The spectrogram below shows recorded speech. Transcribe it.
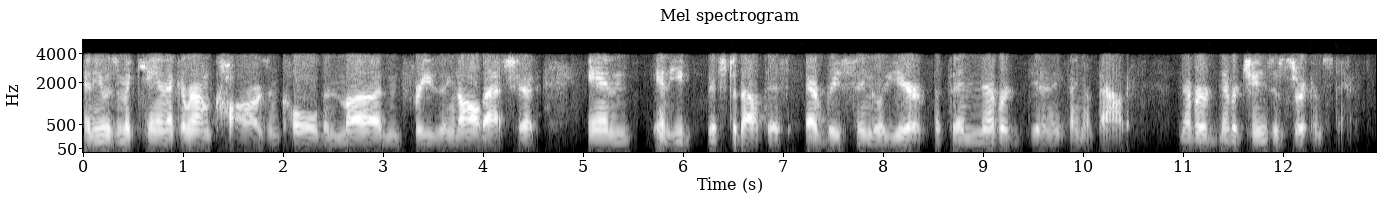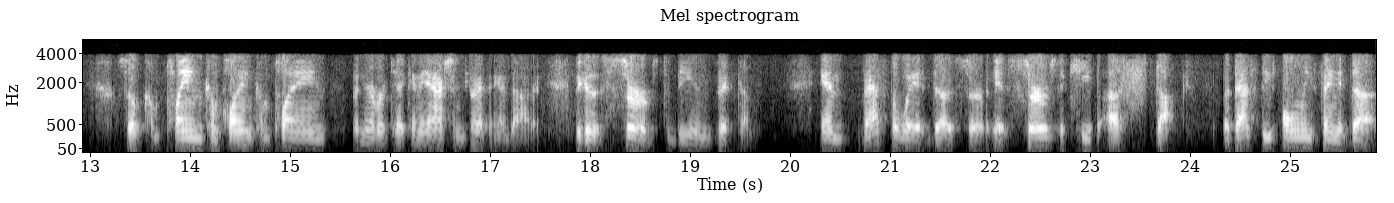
And he was a mechanic around cars and cold and mud and freezing and all that shit. And and he bitched about this every single year, but then never did anything about it. Never never changed his circumstance. So complain, complain, complain, but never take any action, do anything about it. Because it serves to be in victim. And that's the way it does serve. It serves to keep us stuck. But that's the only thing it does.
